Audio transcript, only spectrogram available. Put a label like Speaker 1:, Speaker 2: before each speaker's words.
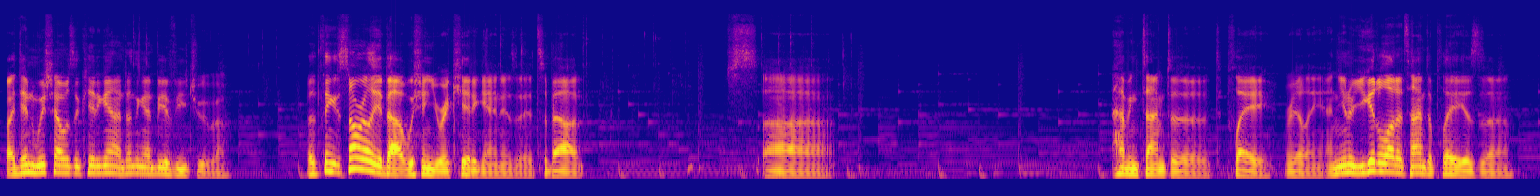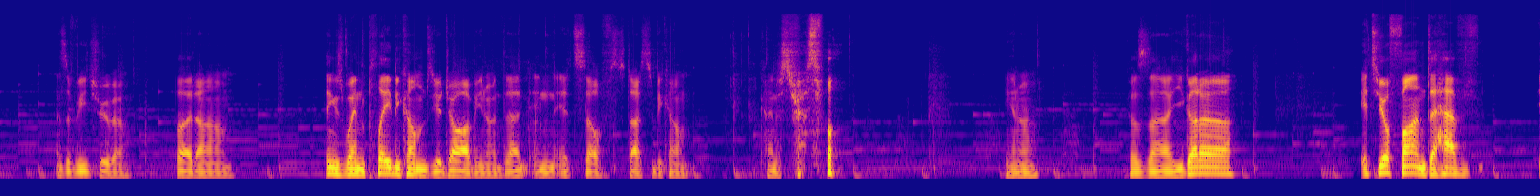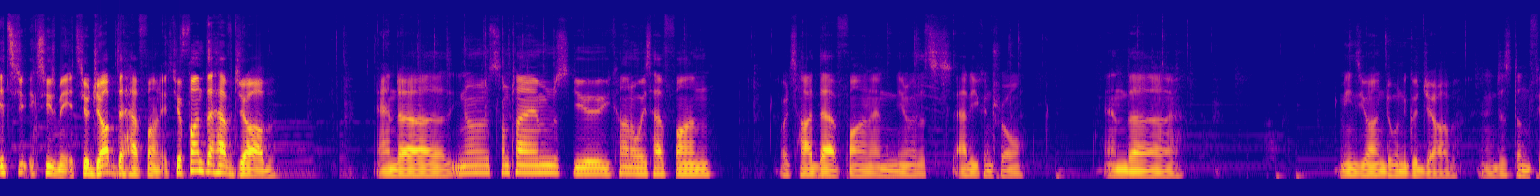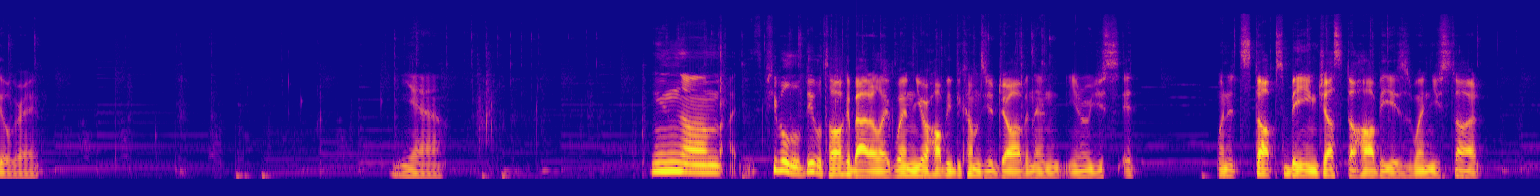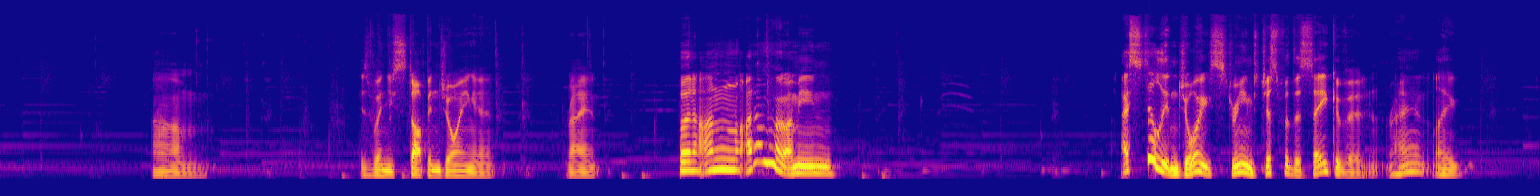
Speaker 1: If I didn't wish I was a kid again, I don't think I'd be a VTuber. But the thing, it's not really about wishing you were a kid again, is it? It's about, uh, having time to, to play, really. And you know, you get a lot of time to play as a, as a VTuber. But, um, things when play becomes your job, you know, that in itself starts to become kind of stressful. you know? Because, uh, you gotta it's your fun to have it's excuse me it's your job to have fun. It's your fun to have job. And uh you know sometimes you you can't always have fun or it's hard to have fun and you know that's out of your control. And uh means you aren't doing a good job and it just doesn't feel great. Yeah um people people talk about it like when your hobby becomes your job and then you know you it when it stops being just a hobby is when you start um is when you stop enjoying it right? But I don't, I don't know I mean I still enjoy streams just for the sake of it right? Like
